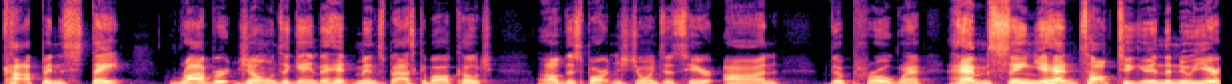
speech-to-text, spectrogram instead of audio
Coppin State. Robert Jones, again, the head men's basketball coach of the Spartans, joins us here on the program. Haven't seen you, hadn't talked to you in the new year.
